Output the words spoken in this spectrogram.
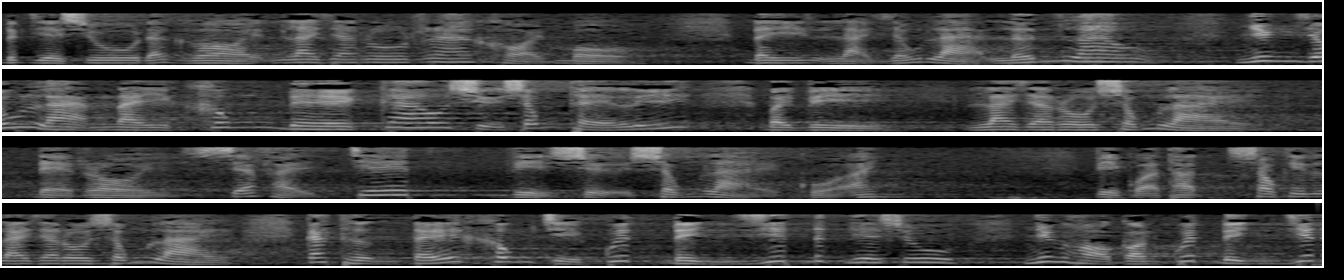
Đức Giêsu đã gọi Lazaro ra khỏi mồ. Đây là dấu lạ lớn lao, nhưng dấu lạ này không đề cao sự sống thể lý bởi vì Lazaro sống lại để rồi sẽ phải chết vì sự sống lại của anh. Vì quả thật sau khi Lazaro sống lại, các thượng tế không chỉ quyết định giết Đức Giêsu, nhưng họ còn quyết định giết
